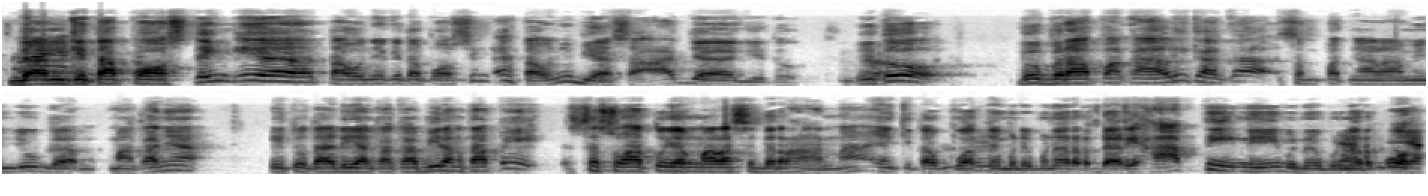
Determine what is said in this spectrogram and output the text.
dan kita posting, iya, tahunya kita posting, eh tahunya biasa aja gitu. Itu beberapa kali kakak sempat ngalamin juga, makanya itu tadi yang kakak bilang. Tapi sesuatu yang malah sederhana, yang kita buat yang benar-benar dari hati nih, benar-benar, Ya, wah.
